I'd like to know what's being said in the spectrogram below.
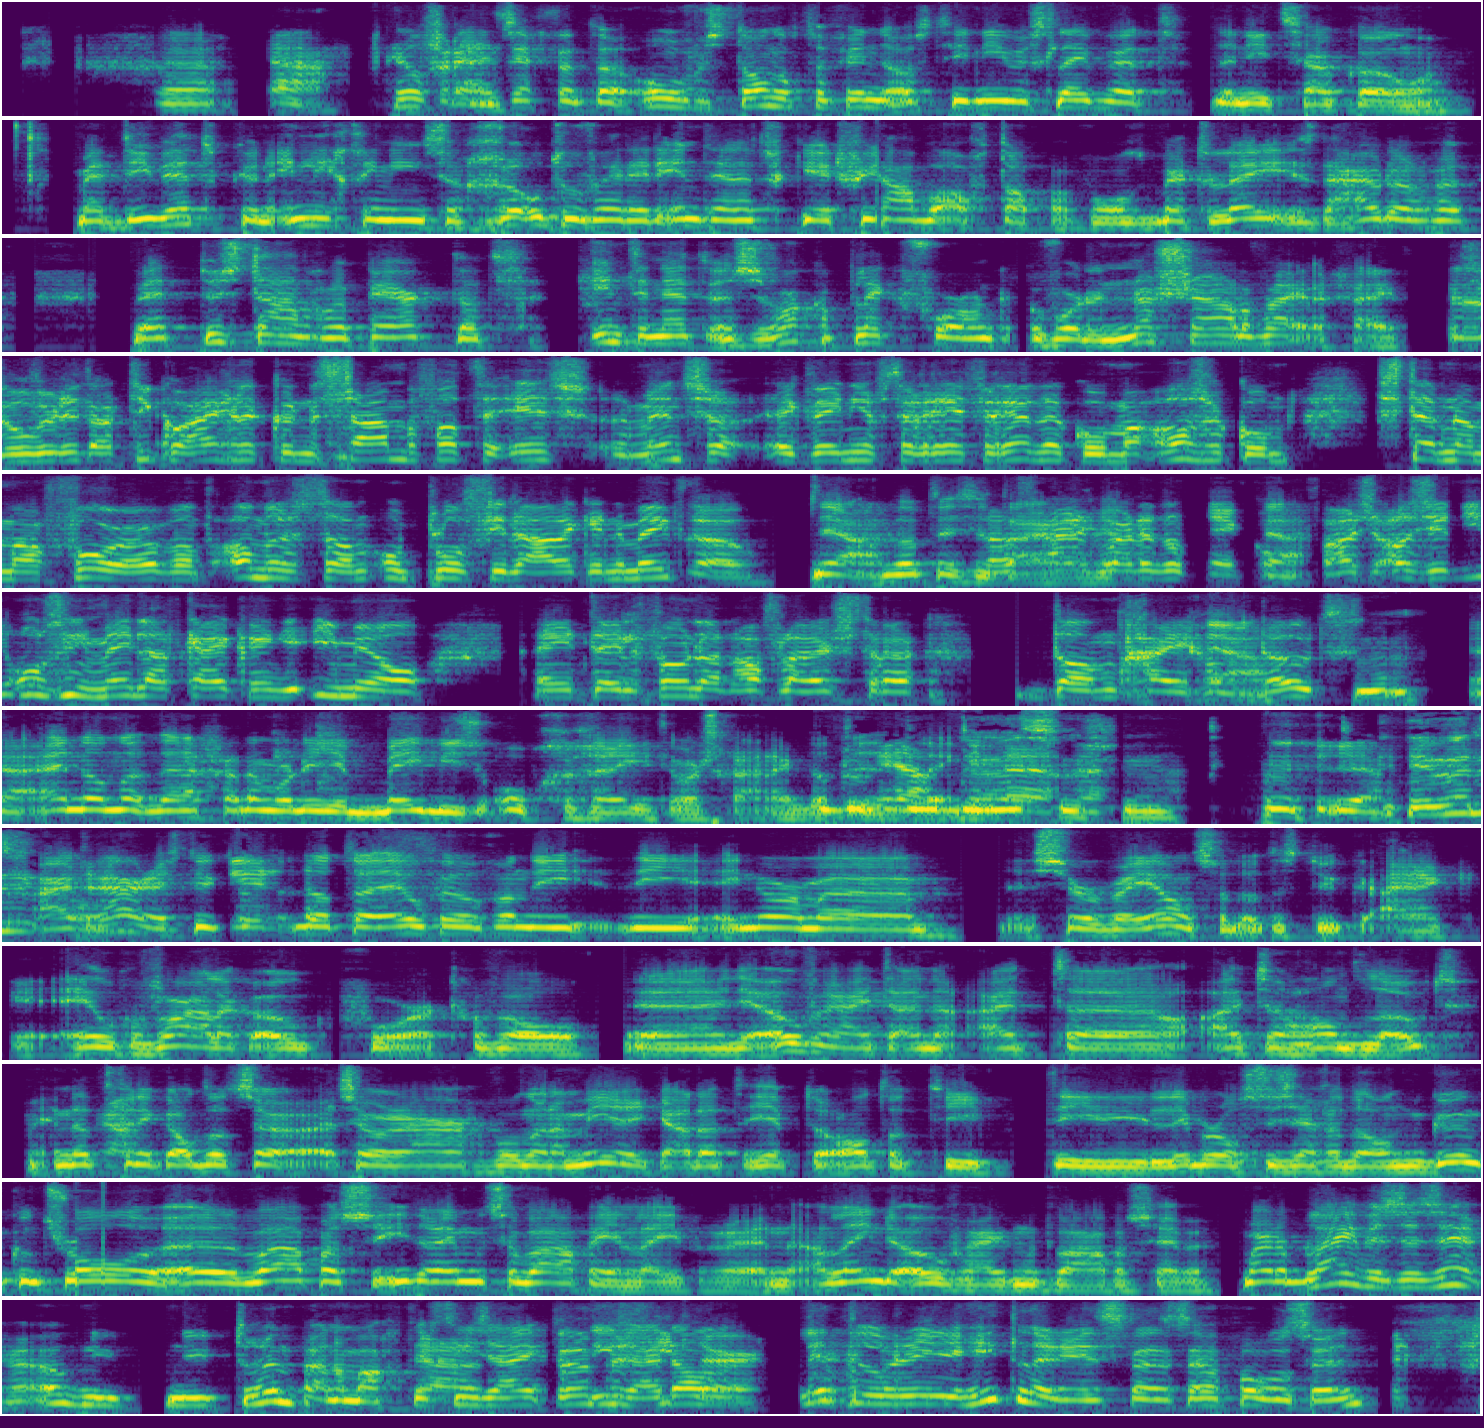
Ja. ja, heel vreemd. Hij zegt het uh, onverstandig te vinden als die nieuwe sleepwet er niet zou komen. Met die wet kunnen inlichtingendiensten grote hoeveelheden internetverkeer via kabel aftappen. Volgens Bertolet is de huidige wet dusdanig beperkt dat internet een zwakke plek vormt voor de nationale veiligheid. Dus hoe we dit artikel eigenlijk kunnen samenvatten is, mensen, ik weet niet of er een referendum komt, maar als er komt, stem nou maar voor, want anders dan ontplof je dadelijk in de metro. Ja, dat is het dat is eigenlijk waar dit op neerkomt. Ja. Als, je, als je ons niet mee laat kijken in je e-mail en je telefoon laat afluisteren, dan ga je gewoon ja. dood. Ja, en dan, dan, worden je baby's opgegeten waarschijnlijk. Dat ja, denk ik. Ja, ja. ja. Maar het raar is natuurlijk dat, dat heel veel van die, die enorme surveillance, dat is natuurlijk eigenlijk heel gevaarlijk ook voor het geval uh, de overheid uit, uit, uh, uit de hand loopt. En dat vind ik altijd zo, zo raar gevonden in Amerika. Dat, je hebt er altijd die, die liberals die zeggen dan gun control, uh, wapens, iedereen moet zijn wapen inleveren. En alleen de overheid moet wapens hebben. Maar dat blijven ze zeggen, ook nu, nu Trump aan de macht is. Ja, die zei, Trump die is zei Hitler. dan Hitler, Hitler is, volgens hun.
